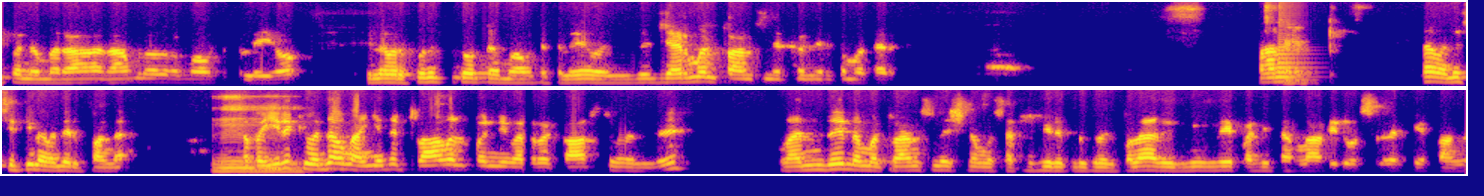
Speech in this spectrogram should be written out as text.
இப்ப நம்ம ரா ராமநாதபுரம் மாவட்டத்திலேயோ இல்ல ஒரு புதுக்கோட்டை மாவட்டத்திலேயோ வந்து ஜெர்மன் டிரான்ஸ்லேட்டர் இருக்க மாட்டாரு. ஆனா வந்து சிட்டில வந்து இருப்பாங்க. அப்ப இதுக்கு வந்து அவங்க அங்கிருந்து டிராவல் பண்ணி வர்ற காஸ்ட் வந்து வந்து நம்ம டிரான்ஸ்லேஷன் அவங்க சர்டிபிகேட் கொடுக்கறதுக்கு போல அது நீங்களே பண்ணி தரலாம் அப்படின்னு ஒரு சிலர் கேட்பாங்க.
